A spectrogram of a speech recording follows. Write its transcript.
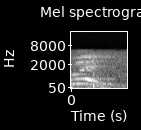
Three.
